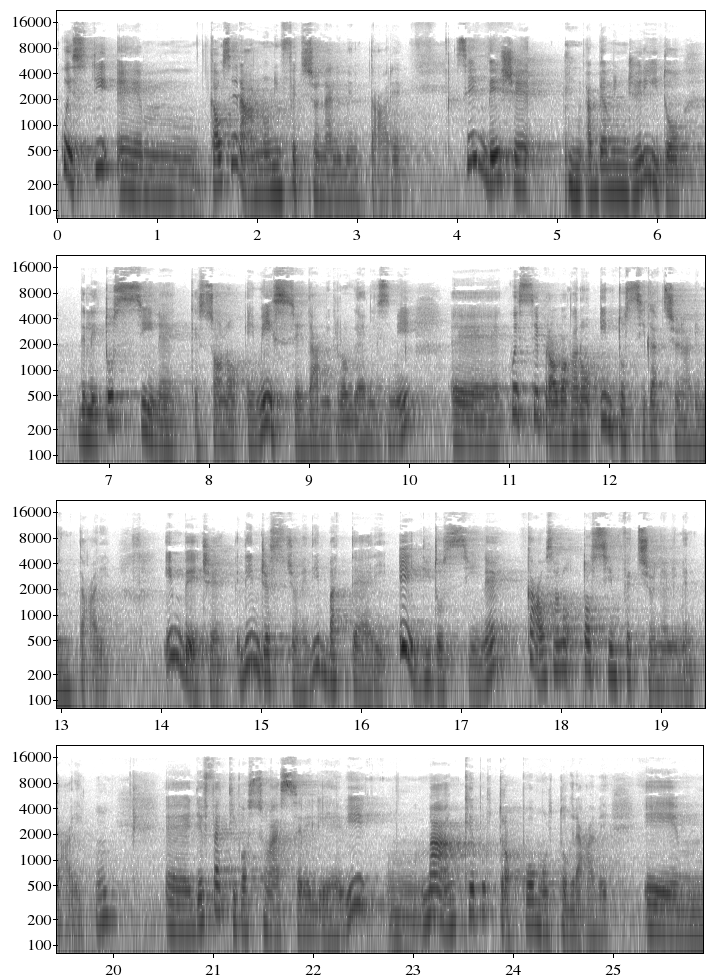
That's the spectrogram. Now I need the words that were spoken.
questi ehm, causeranno un'infezione alimentare. Se invece abbiamo ingerito delle tossine che sono emesse da microrganismi, eh, queste provocano intossicazioni alimentari. Invece l'ingestione di batteri e di tossine causano tossinfezioni alimentari. Mm? Eh, gli effetti possono essere lievi, mm, ma anche purtroppo molto gravi e mm,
